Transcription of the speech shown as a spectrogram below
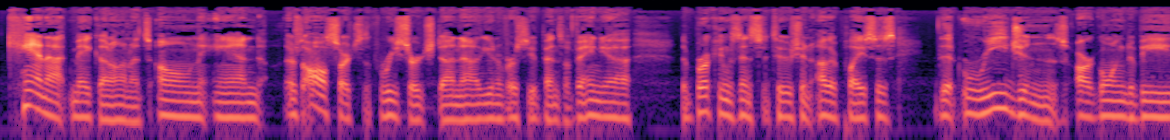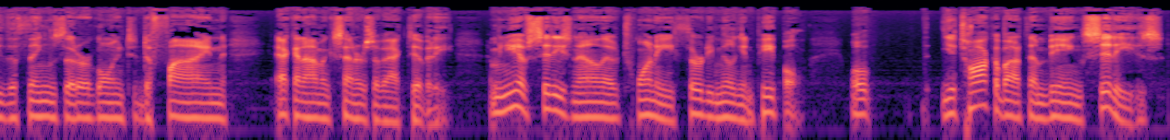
cannot make it on its own, and there's all sorts of research done now. The University of Pennsylvania, the Brookings Institution, other places that regions are going to be the things that are going to define economic centers of activity. I mean, you have cities now that have 20, 30 million people. Well, you talk about them being cities.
